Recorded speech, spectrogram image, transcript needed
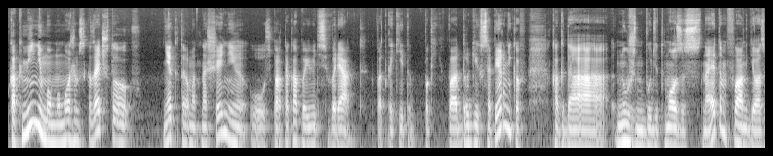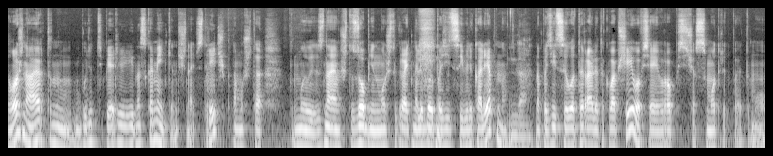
как минимум мы можем сказать, что в некотором отношении у Спартака появились варианты под какие-то под других соперников, когда нужен будет Мозес на этом фланге, возможно, Айртон будет теперь и на скамейке начинать встречи, потому что мы знаем, что Зобнин может играть на любой позиции великолепно. Да. На позиции латераля так вообще его вся Европа сейчас смотрит, поэтому,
